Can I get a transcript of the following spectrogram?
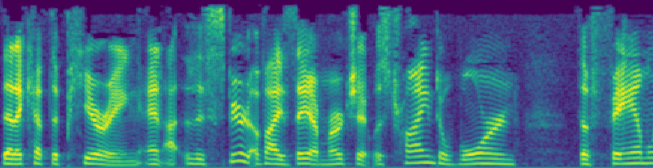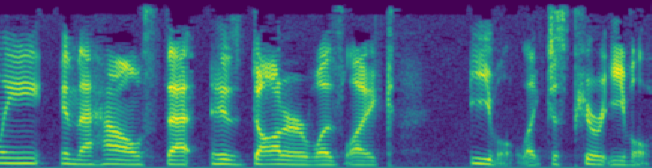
that it kept appearing, and uh, the spirit of Isaiah Merchant was trying to warn the family in the house that his daughter was like evil, like just pure evil.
